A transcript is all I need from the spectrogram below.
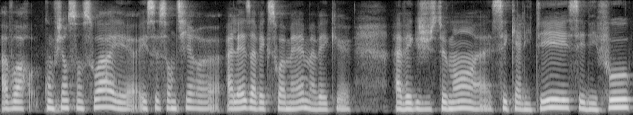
avoir confiance en soi et, se sentir à l'aise avec soi-même, avec, avec justement ses qualités, ses défauts,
